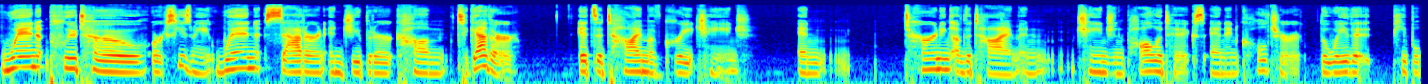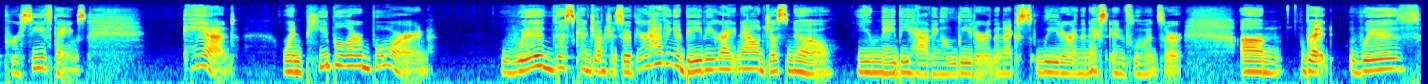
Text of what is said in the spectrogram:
when Pluto, or excuse me, when Saturn and Jupiter come together, it's a time of great change and turning of the time and change in politics and in culture, the way that people perceive things. And when people are born, with this conjunction. So if you're having a baby right now, just know you may be having a leader, the next leader and the next influencer. Um, but with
